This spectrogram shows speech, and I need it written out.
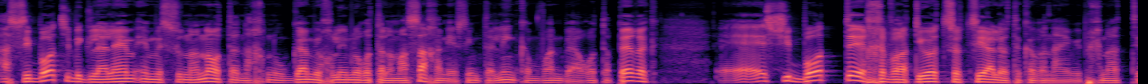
הסיבות שבגללם הן מסוננות אנחנו גם יכולים לראות על המסך אני אשים את הלינק כמובן בהערות הפרק uh, שיבות uh, חברתיות סוציאליות הכוונה היא מבחינת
